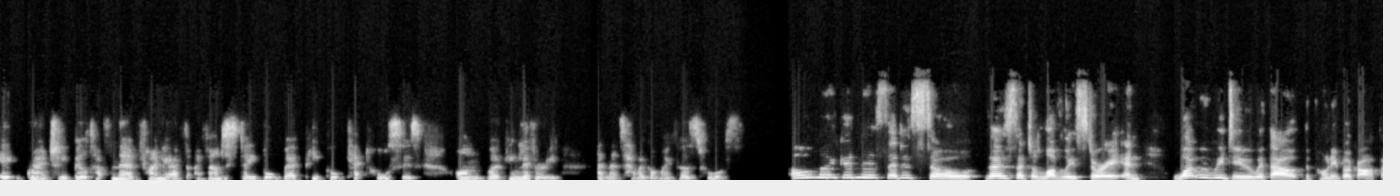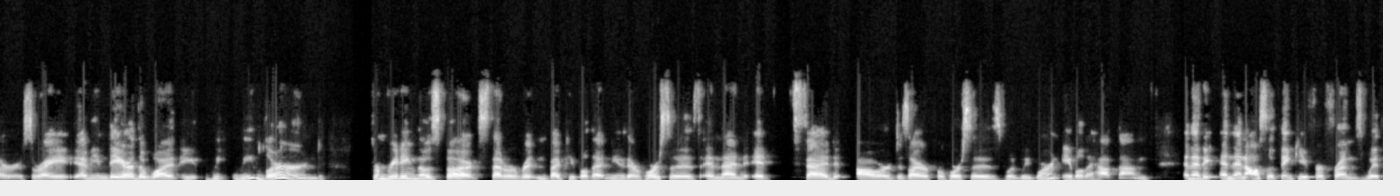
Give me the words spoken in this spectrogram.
it gradually built up from there. And finally, I, I found a stable where people kept horses on working livery. And that's how I got my first horse. Oh my goodness, that is so that is such a lovely story. And what would we do without the pony book authors, right? I mean, they are the one we we learned from reading those books that were written by people that knew their horses and then it fed our desire for horses when we weren't able to have them. And then and then also thank you for friends with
